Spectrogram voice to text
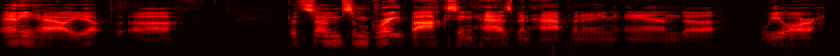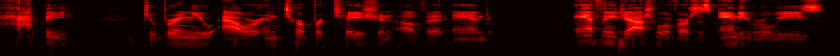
anyhow, yep. Uh but some some great boxing has been happening and uh we are happy to bring you our interpretation of it and Anthony Joshua versus Andy Ruiz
